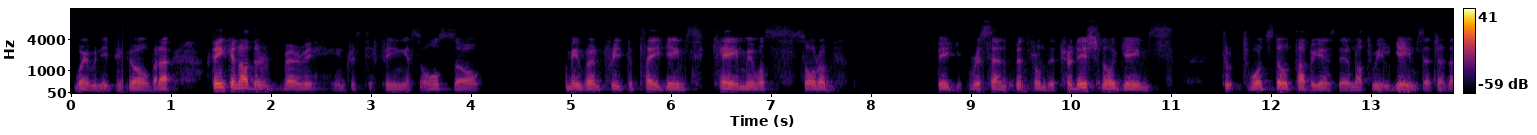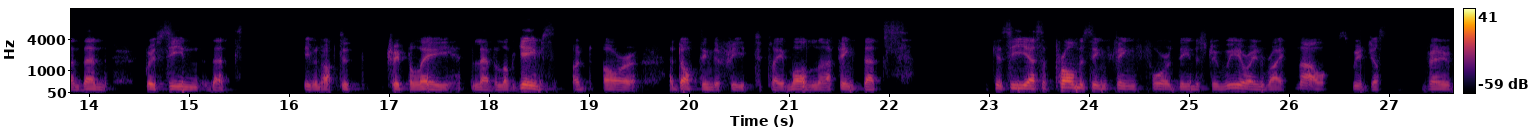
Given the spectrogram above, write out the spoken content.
where we need to go. But I think another very interesting thing is also, I mean, when free to play games came, it was sort of big resentment from the traditional games to, towards those type of games. They're not real games, etc. And then we've seen that even up to AAA level of games are, are adopting the free to play model. And I think that's you can see as a promising thing for the industry we are in right now. We're just very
